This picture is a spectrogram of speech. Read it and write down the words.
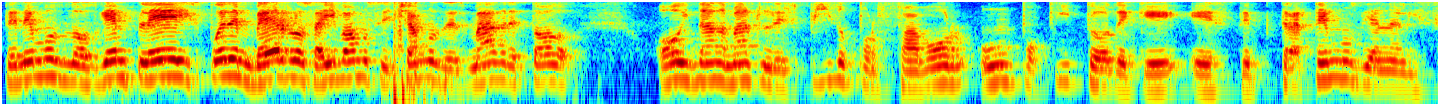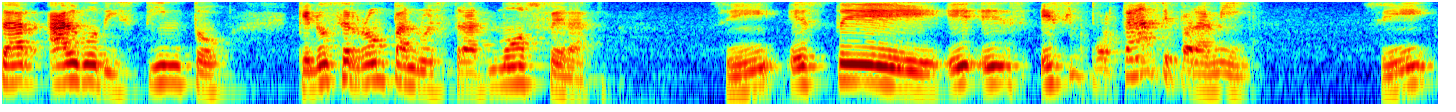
Tenemos los gameplays, pueden verlos, ahí vamos, echamos desmadre todo. Hoy nada más les pido por favor un poquito de que este, tratemos de analizar algo distinto, que no se rompa nuestra atmósfera. ¿sí? Este e, es, es, importante para mí, ¿sí?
